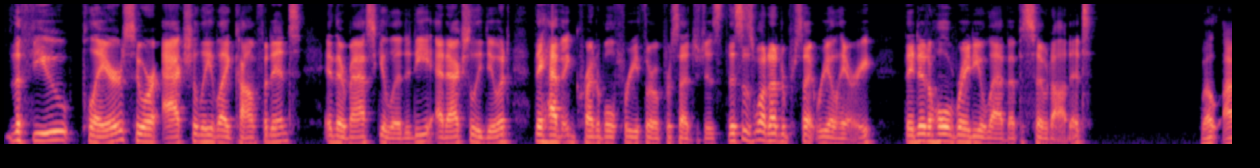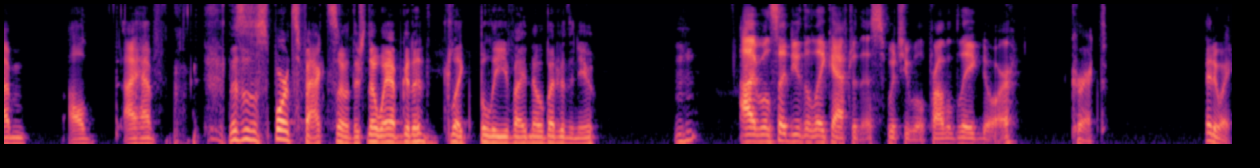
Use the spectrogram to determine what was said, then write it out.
the few players who are actually like confident in their masculinity and actually do it, they have incredible free throw percentages. This is 100% real, Harry. They did a whole Radiolab episode on it. Well, I'm I'll I have this is a sports fact, so there's no way I'm going to like believe I know better than you. Mm-hmm. I will send you the link after this, which you will probably ignore. Correct. Anyway,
